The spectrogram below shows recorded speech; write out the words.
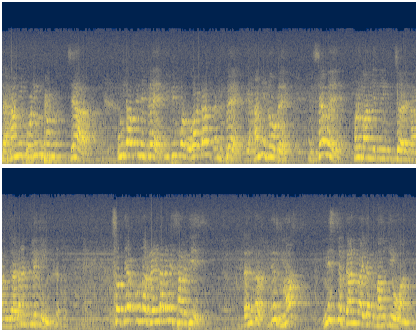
The honey pouring from jar without any break. If you pour water and break, the honey no break. In same way, Hanuman is doing Ram, Jai and clicking. So they could not render any service. Then this must mischief done by that monkey one.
